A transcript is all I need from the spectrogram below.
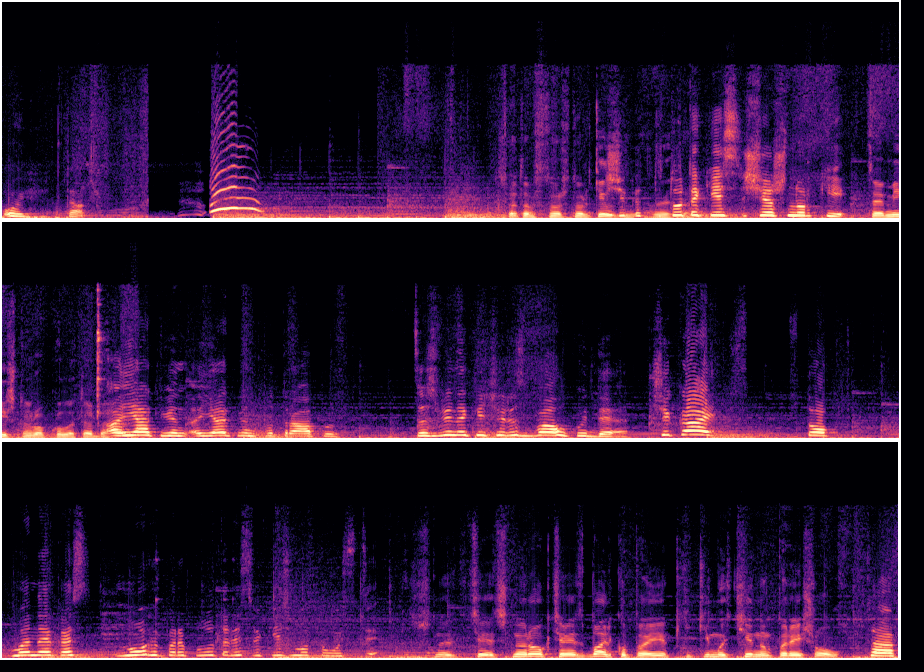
Ой, так. що там шнур шнурків? Ще- Тут якісь ще шнурки. Це мій шнурок коло тебе. А як він, а як він потрапив? Це ж він який через балку йде. Чекай! Стоп! У мене якась ноги переплутались в якійсь мотузці. Шну- чи- Шнурок через бальку пе- якимось чином перейшов. Так,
